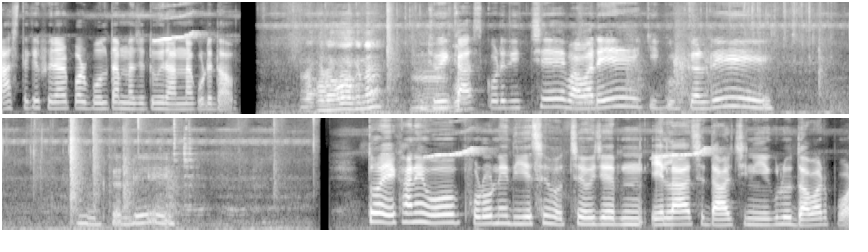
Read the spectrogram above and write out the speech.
কাজ থেকে ফেরার পর বলতাম না যে তুমি রান্না করে দাও। রাখো রাখো এখানে জুই কাজ করে দিচ্ছে বাবা রে কি গুড গার্ল রে। গুড গার্ল রে। তো এখানে ও ফোড়নে দিয়েছে হচ্ছে ওই যে এলাচ দারচিনি এগুলো দেওয়ার পর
